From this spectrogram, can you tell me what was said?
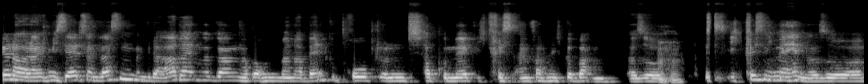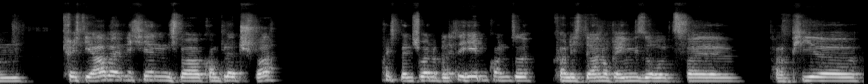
Genau, dann habe ich mich selbst entlassen, bin wieder arbeiten gegangen, habe auch mit meiner Band geprobt und habe gemerkt, ich kriege es einfach nicht gebacken. Also mhm. ich kriege es nicht mehr hin. Also ähm, kriege die Arbeit nicht hin. Ich war komplett schwach. Wenn ich über eine Platte heben konnte, konnte ich da noch irgendwie so zwei Papier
